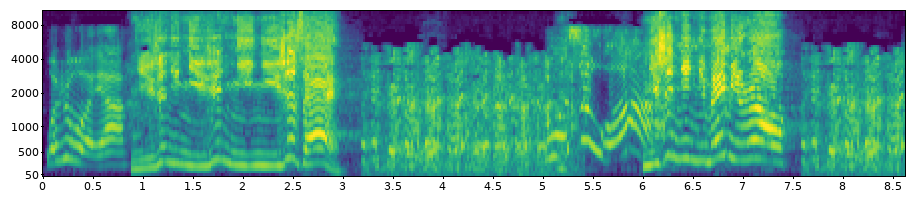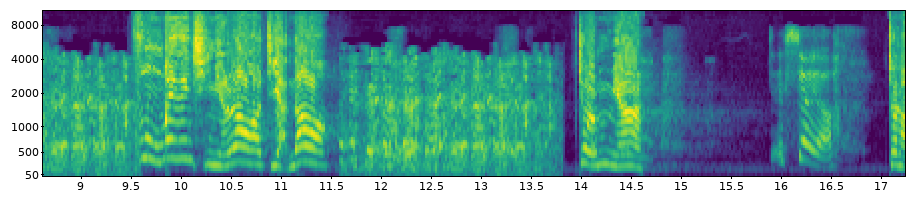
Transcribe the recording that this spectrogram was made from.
我是我呀，你是你你是你你是谁？我是我。你是你你没名啊？父母没给你起名啊？捡的？叫什么名？笑笑叫啥？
